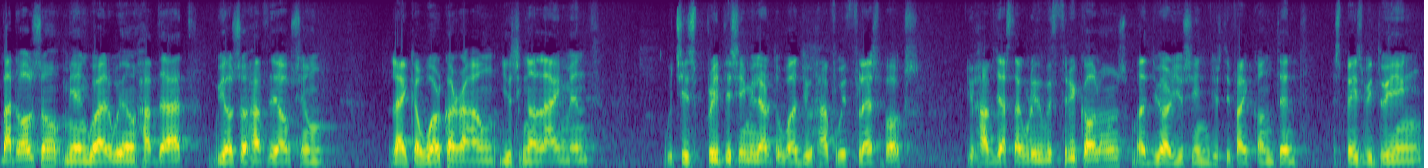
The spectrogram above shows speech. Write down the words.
But also, meanwhile, we don't have that. We also have the option like a workaround using alignment, which is pretty similar to what you have with Flexbox. You have just a grid with three columns, but you are using justified content, space between,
